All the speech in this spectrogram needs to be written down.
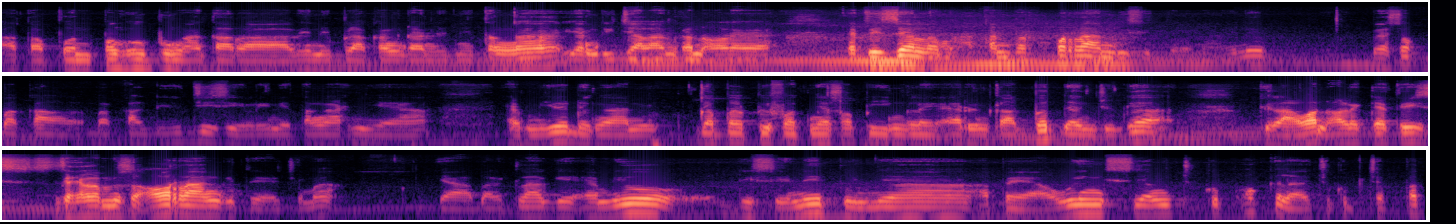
ataupun penghubung antara lini belakang dan lini tengah yang dijalankan oleh Katie Zelem akan berperan di situ? Besok bakal bakal diuji sih lini tengahnya MU dengan double pivotnya Sophie Ingley, Erin Cuthbert dan juga dilawan oleh Katie Selem seorang gitu ya. Cuma ya balik lagi MU di sini punya apa ya wings yang cukup oke okay lah, cukup cepat.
